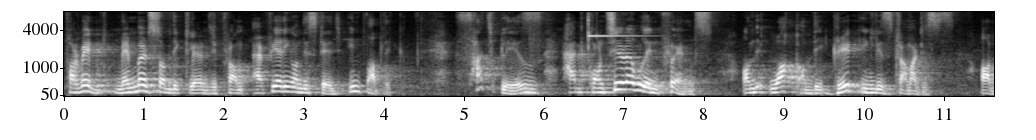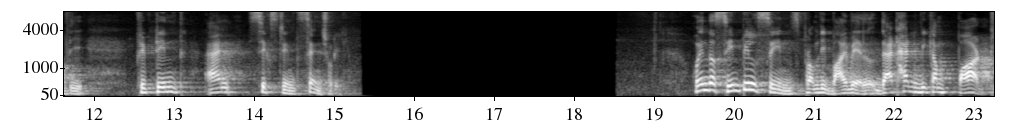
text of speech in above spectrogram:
forbade members of the clergy from appearing on the stage in public. Such plays had considerable influence on the work of the great English dramatists of the 15th and 16th century. When the simple scenes from the Bible that had become part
